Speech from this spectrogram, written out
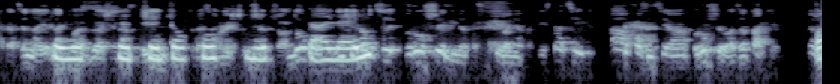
Taka cena jednak jest pojawiła się na zdjęciu, które zamieścił kuchni. szef rządu. Dalej. I kierowcy ruszyli na poszukiwania takiej stacji, a opozycja ruszyła O. to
